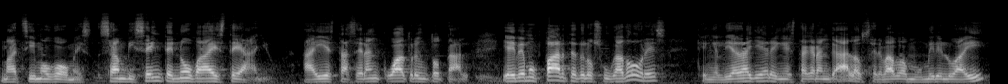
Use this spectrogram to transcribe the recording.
Máximo Gómez. San Vicente no va este año. Ahí está, serán cuatro en total. Y ahí vemos parte de los jugadores que en el día de ayer en esta gran gala observábamos, mírenlo ahí,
